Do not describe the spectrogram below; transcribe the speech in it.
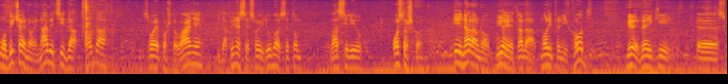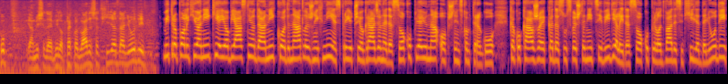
uobičajenoj navici da oda svoje poštovanje i da prinese svoju ljubav Svetom Vasiliju Ostroškom. I naravno, bio je tada molitveni hod, bio je veliki skup ja mislim da je bilo preko 20.000 ljudi. Mitropolit Joannikije je objasnio da niko od nadležnih nije spriječio građane da se okupljaju na opštinskom trgu. Kako kaže, kada su sveštenici vidjeli da se okupilo 20.000 ljudi,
